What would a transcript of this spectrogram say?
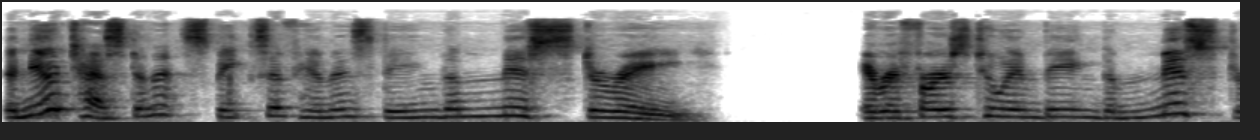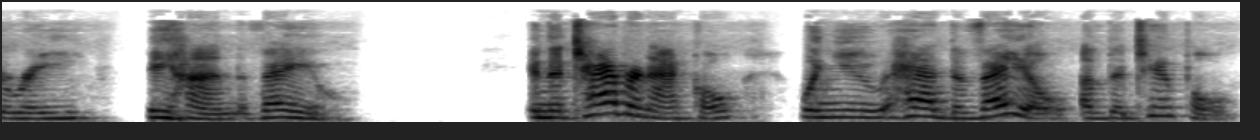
The New Testament speaks of him as being the mystery. It refers to him being the mystery behind the veil. In the tabernacle, when you had the veil of the temple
